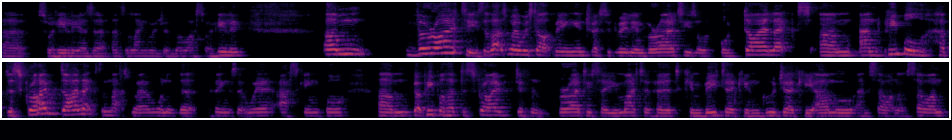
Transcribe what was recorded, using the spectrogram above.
uh, Swahili as a as a language of the Waswahili. Um, variety. So that's where we start being interested really in varieties or, or dialects. Um, and people have described dialects and that's where one of the things that we're asking for. Um, but people have described different varieties. So you might have heard Kimvita, Kiunguja, Kiamu and so on and so on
